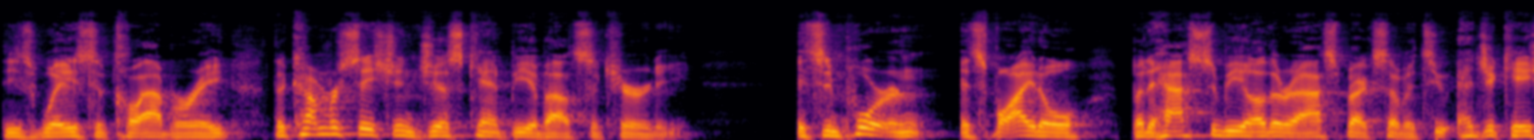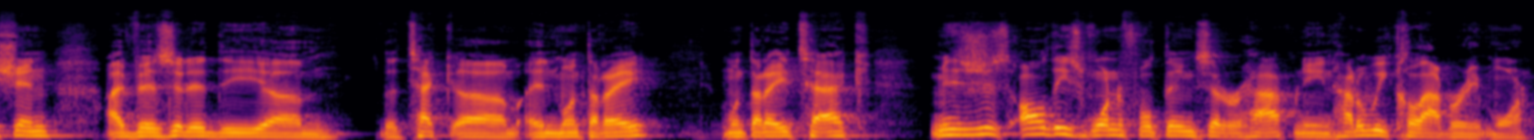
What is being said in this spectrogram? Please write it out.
these ways to collaborate the conversation just can't be about security it's important, it's vital, but it has to be other aspects of it too. Education. I visited the um, the tech um, in Monterrey, Monterrey Tech. I mean, there's just all these wonderful things that are happening. How do we collaborate more?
